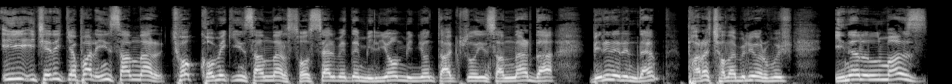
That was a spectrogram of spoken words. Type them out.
iyi içerik yapan insanlar, çok komik insanlar, sosyal medyada milyon milyon takipçi olan insanlar da birilerinden para çalabiliyormuş. İnanılmaz.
